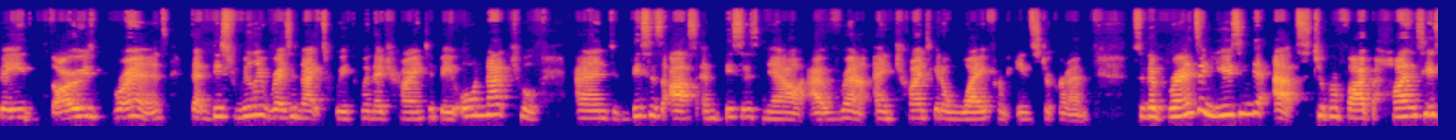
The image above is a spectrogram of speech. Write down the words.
be those brands that this really resonates with when they're trying to be all natural. And this is us, and this is now around and trying to get away from Instagram. So the brands are using the apps to provide behind the scenes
